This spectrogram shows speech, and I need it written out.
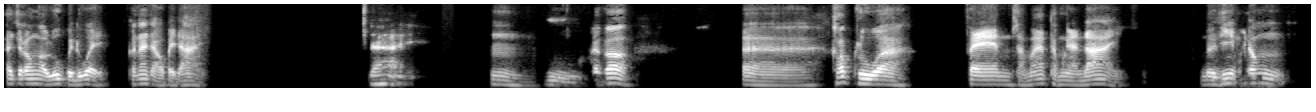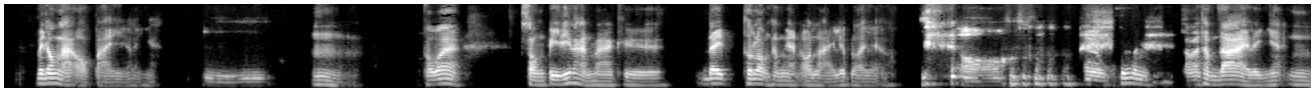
ถ้าจะต้องเอาลูกไปด้วย ก็น่าจะเอาไปได้ ได้ อืม อืม แล้วก็เอ่อครอบครัว แฟนสามารถทำงานได้ โดยที่ไม่ต้องไม่ต้องลาออกไปอะไรเงี้ย อืม อืม เพราะว่าสองปีที่ผ่านมาคือ ได้ทดลองทำงานออนไลน์เรียบร้อยแล้ว อ๋อ เออซึ่งมันสามารถทำได้อะไรเงี้ย อืม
